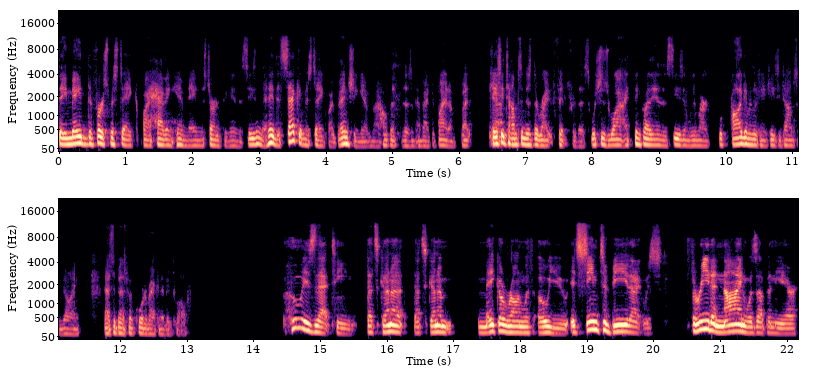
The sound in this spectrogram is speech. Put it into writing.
They made the first mistake by having him named the starter at the beginning of the season. They made the second mistake by benching him. I hope that doesn't come back to bite him. But Casey yeah. Thompson is the right fit for this, which is why I think by the end of the season, we mark, we're probably going to be looking at Casey Thompson going, that's the best quarterback in the Big 12. Who is that team that's gonna that's gonna make a run with OU? It seemed to be that it was three to nine was up in the air.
